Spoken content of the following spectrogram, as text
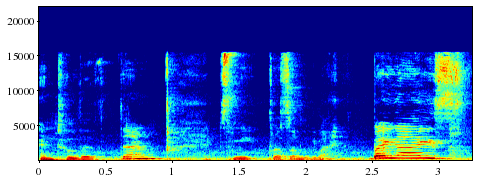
Until that time it's me presently mine bye guys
